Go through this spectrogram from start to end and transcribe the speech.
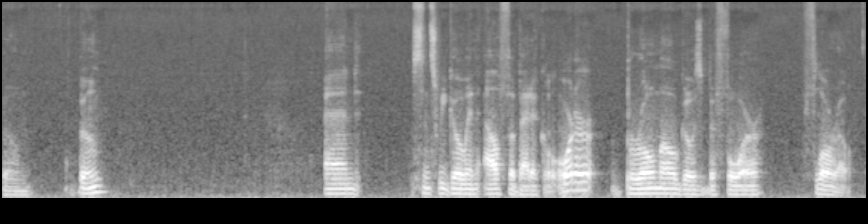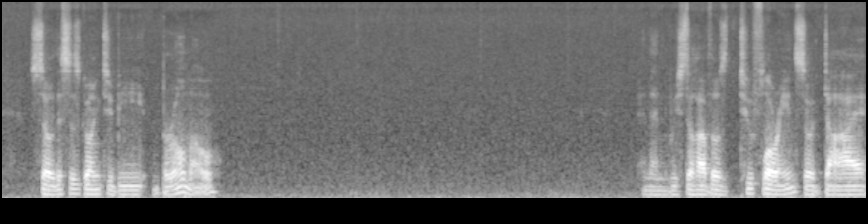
boom, boom. And since we go in alphabetical order, bromo goes before fluoro. So this is going to be bromo And then we still have those two fluorines, so di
